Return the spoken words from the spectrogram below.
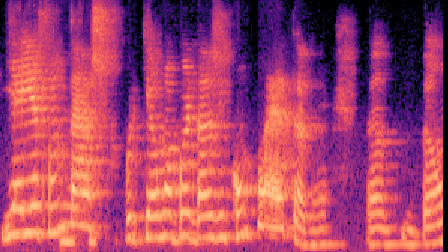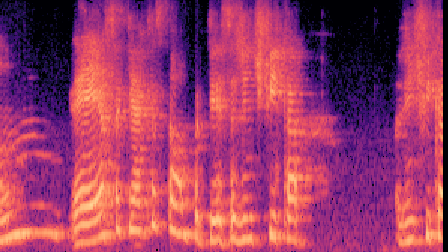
E aí é fantástico, porque é uma abordagem completa, né? Então, é essa que é a questão, porque se a gente fica a gente fica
